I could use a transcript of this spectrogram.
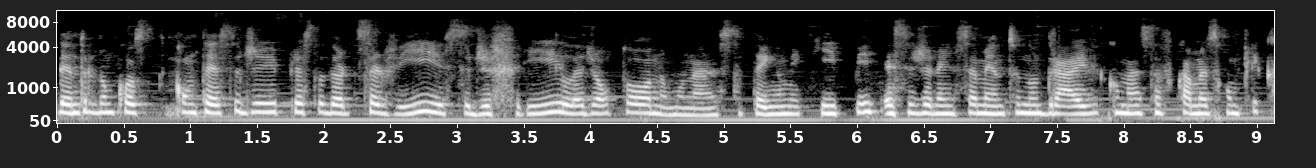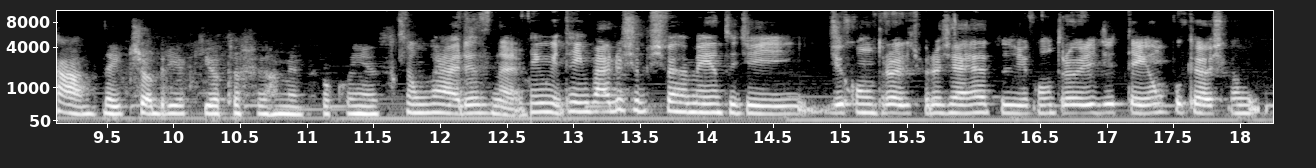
dentro de um contexto de prestador de serviço, de freela, de autônomo, né? Se tu tem uma equipe esse gerenciamento no Drive começa a ficar mais complicado. Daí deixa eu abrir aqui outra ferramenta que eu conheço. São várias, né? Tem, tem vários tipos de ferramenta de, de controle de projetos, de controle de tempo, que eu acho que é,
